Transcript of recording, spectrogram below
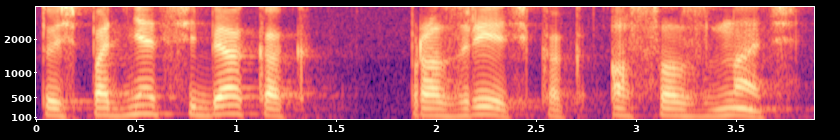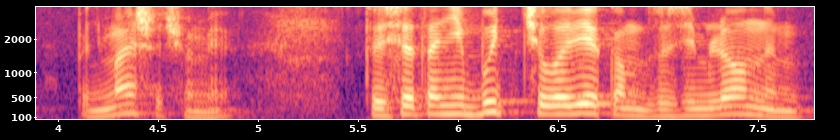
То есть поднять себя как прозреть, как осознать. Понимаешь, о чем я? То есть это не быть человеком заземленным,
